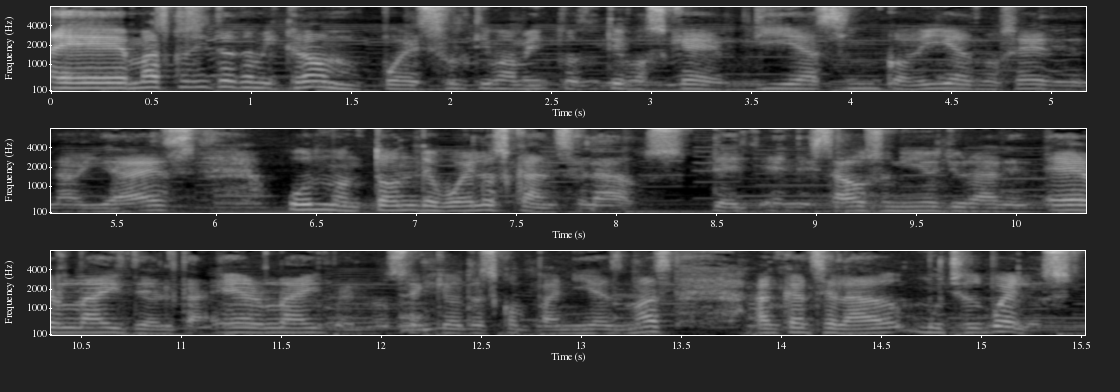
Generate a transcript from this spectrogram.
eh, más cositas de Omicron, pues últimamente, los últimos que días, cinco días, no sé, de Navidades, un montón de vuelos cancelados. en Estados Unidos, United Airlines, Delta Airlines, pues, no sé qué otras compañías más han cancelado muchos vuelos.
